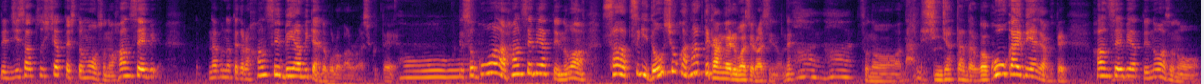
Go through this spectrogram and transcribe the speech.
で自殺しちゃった人もその反省部亡くなってから反省部屋みたいなところがあるらしくて。でそこは反省部屋っていうのはさあ次どうしようかなって考える場所らしいのね。はいはそのなんで死んじゃったんだろうか。公開部屋じゃなくて反省部屋っていうのはその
